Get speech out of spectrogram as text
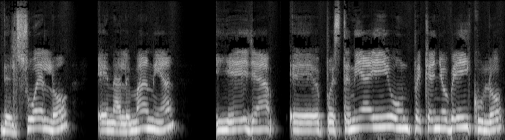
del suelo en Alemania y ella eh, pues tenía ahí un pequeño vehículo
